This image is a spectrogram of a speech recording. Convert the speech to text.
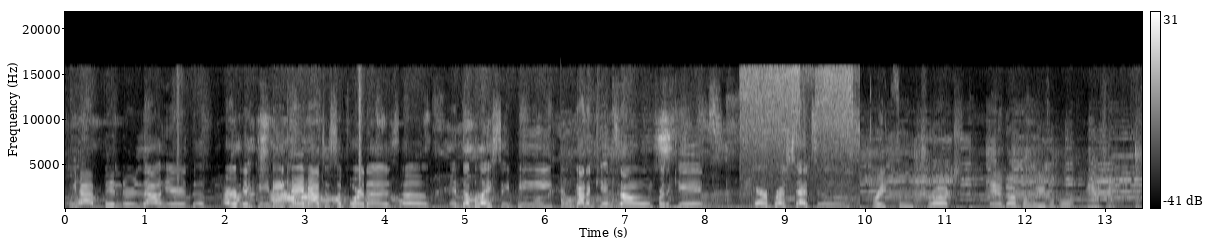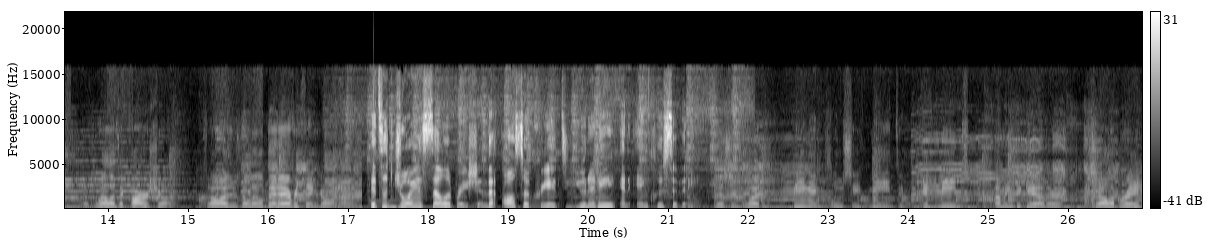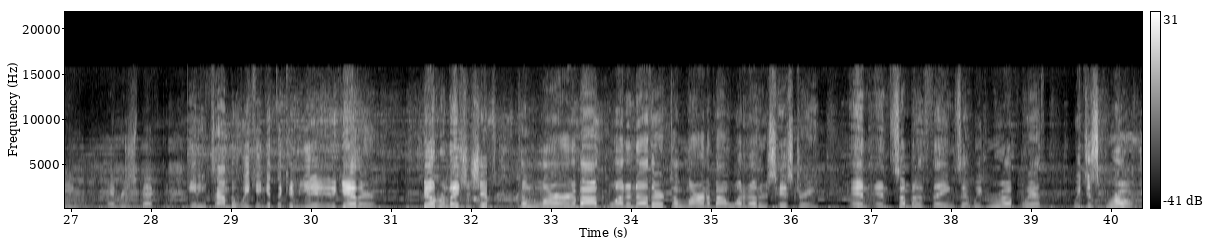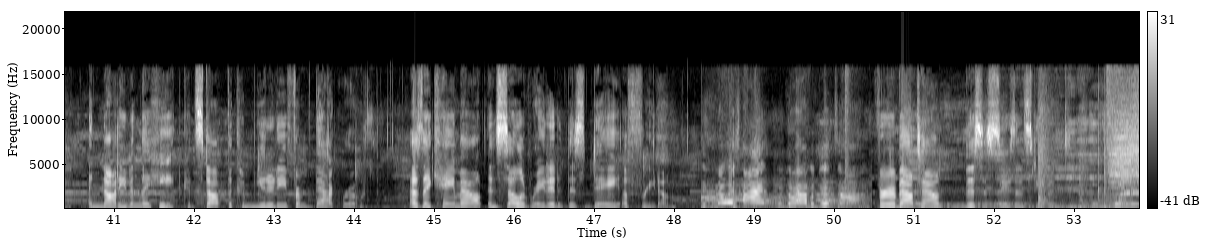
We have vendors out here. The Irving PD came out to support us, uh, NAACP. We got a kid zone for the kids, airbrush tattoos. Great food trucks and unbelievable music, as well as a car show. So uh, there's a little bit of everything going on. It's a joyous celebration that also creates unity and inclusivity. This is what being inclusive means. It, it means coming together, celebrating, and respecting. Anytime that we can get the community together, build relationships, to learn about one another, to learn about one another's history, and, and some of the things that we grew up with, we just grow. And not even the heat could stop the community from that growth as they came out and celebrated this day of freedom. Even though it's hot, we're going to have a good time. For About Town, this is Susan Stephens.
